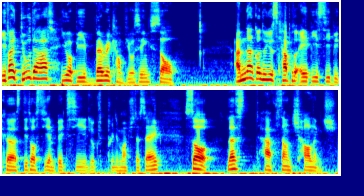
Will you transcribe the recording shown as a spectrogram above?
If I do that, it will be very confusing. So I'm not going to use capital A, B, C because little c and big C looks pretty much the same. So let's have some challenge.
